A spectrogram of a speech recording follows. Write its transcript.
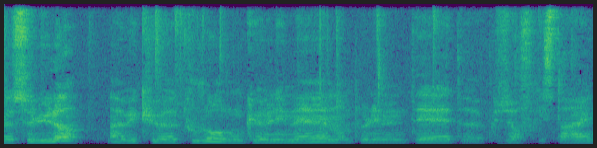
euh, celui-là avec euh, toujours donc euh, les mêmes, un peu les mêmes têtes, euh, plusieurs freestyles.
